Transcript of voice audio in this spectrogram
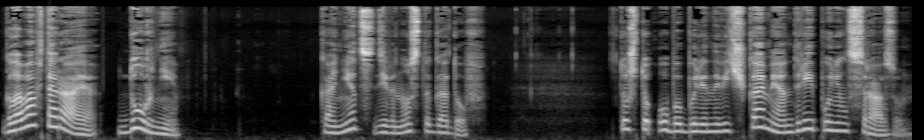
Глава вторая. Дурни. Конец 90-х годов. То, что оба были новичками, Андрей понял сразу.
